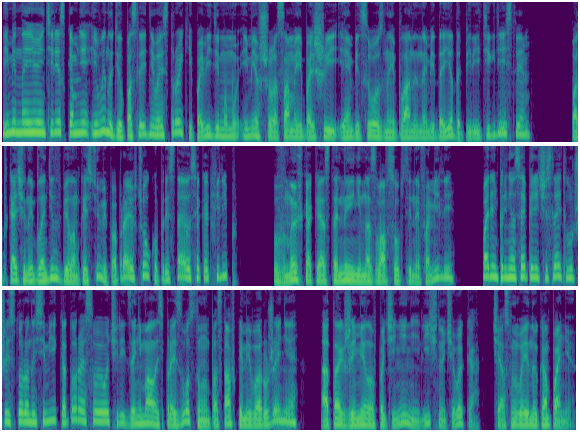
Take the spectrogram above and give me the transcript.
Именно ее интерес ко мне и вынудил последнего из тройки, по-видимому, имевшего самые большие и амбициозные планы на медоеда, перейти к действиям. Подкачанный блондин в белом костюме, поправив челку, представился как Филипп. Вновь, как и остальные, не назвав собственной фамилии, Парень принялся перечислять лучшие стороны семьи, которая, в свою очередь, занималась производством и поставками вооружения, а также имела в подчинении личную ЧВК, частную военную компанию.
